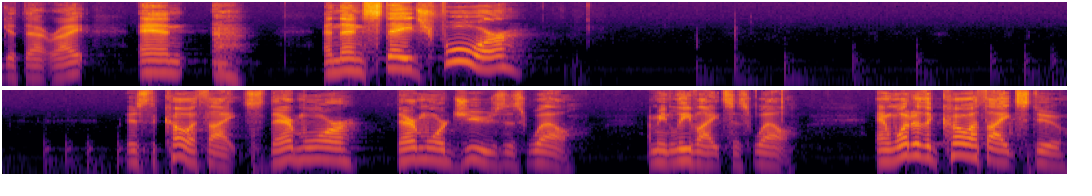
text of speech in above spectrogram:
Get that right? And and then stage four is the Kohathites. They're more, they're more Jews as well. I mean, Levites as well. And what do the Kohathites do?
